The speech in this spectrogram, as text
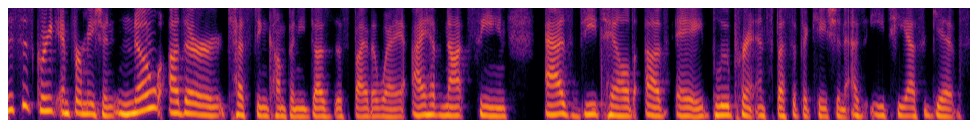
This is great information. No other testing company does this, by the way. I have not seen as detailed of a blueprint and specification as ETS gives.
